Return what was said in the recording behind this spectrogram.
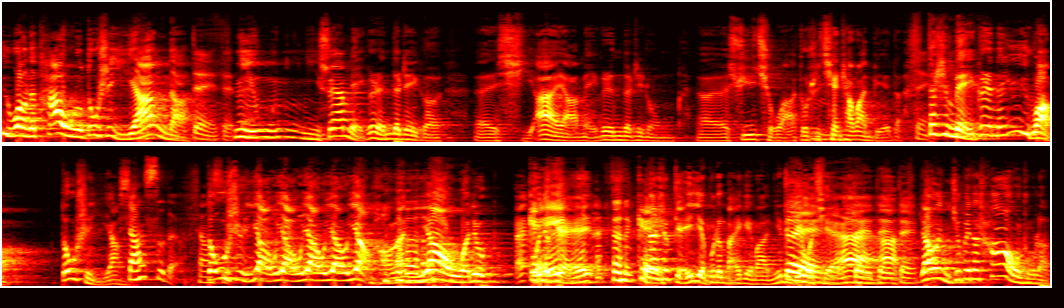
欲望的套路都是一样的。对对对你你你虽然每个人的这个呃喜爱啊，每个人的这种呃需求啊，都是千差万别的，对但是每个人的欲望都是一样的。相似的，相似都是要要要要要，好了，你要我就哎我就给。给。但是给也不能白给吧，你得给我钱，啊。对对对。然后你就被他套住了，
